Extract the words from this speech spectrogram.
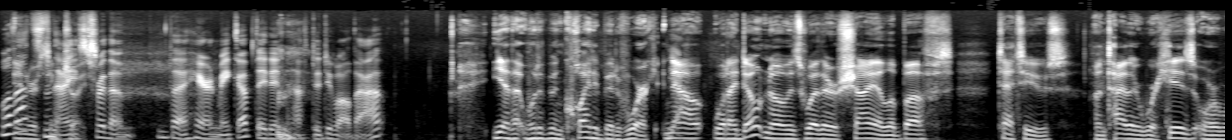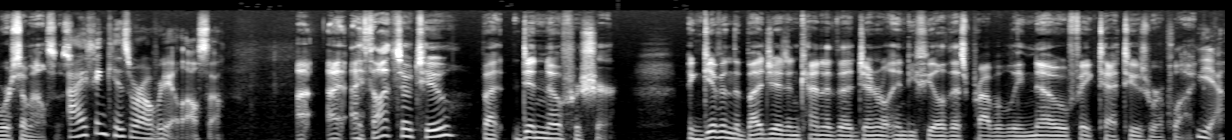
Well, that's nice choice. for the the hair and makeup. They didn't have to do all that. Yeah, that would have been quite a bit of work. Now, what I don't know is whether Shia LaBeouf's tattoos on Tyler were his or were someone else's. I think his were all real, also. I, I, I thought so too, but didn't know for sure. And given the budget and kind of the general indie feel of this, probably no fake tattoos were applied. Yeah.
